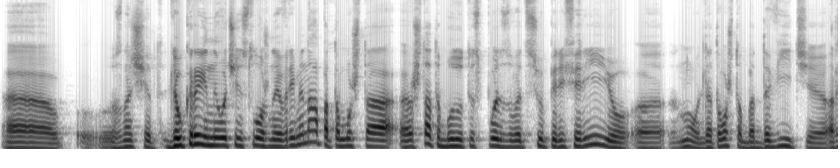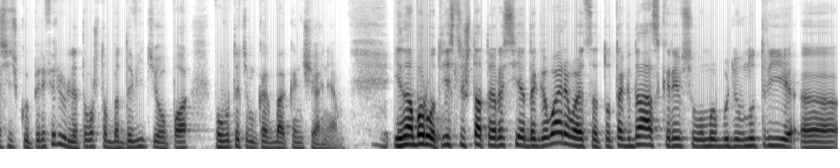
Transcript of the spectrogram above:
значит, для Украины очень сложные времена, потому что э, Штаты будут использовать всю периферию э, ну, для того, чтобы давить э, российскую периферию, для того, чтобы давить ее по, по вот этим как бы окончаниям. И наоборот, если Штаты и Россия договариваются, то тогда, скорее всего, мы будем внутри э,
